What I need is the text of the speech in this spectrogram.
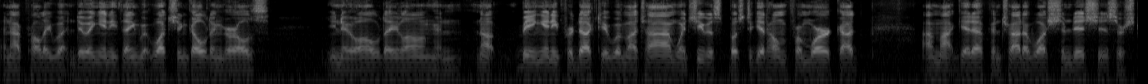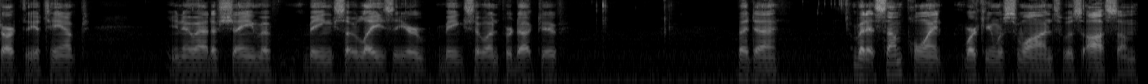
and I probably wasn't doing anything but watching Golden Girls, you know, all day long and not being any productive with my time. When she was supposed to get home from work, I'd I might get up and try to wash some dishes or start the attempt, you know, out of shame of being so lazy or being so unproductive. But uh, but at some point, working with Schwan's was awesome,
